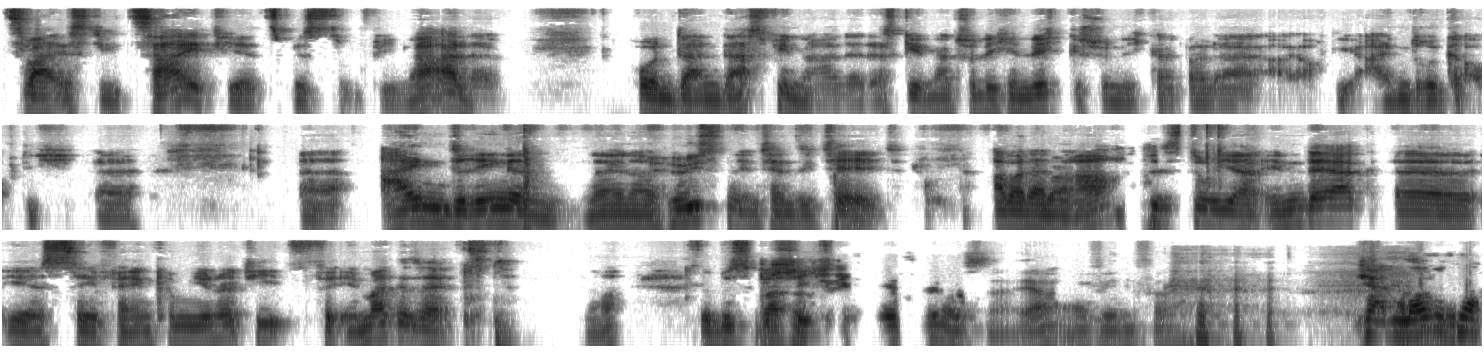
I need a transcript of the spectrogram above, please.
Zwar ist die Zeit jetzt bis zum Finale Und dann das Finale, das geht natürlich in Lichtgeschwindigkeit, weil da auch die Eindrücke auf dich äh, äh, eindringen, ne, in einer höchsten Intensität. Aber danach bist du ja in der äh, ESC-Fan-Community für immer gesetzt. Ne? Du bist Was Geschichte. Schönes, ne? Ja, auf jeden Fall. Ich habe also, neulich noch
